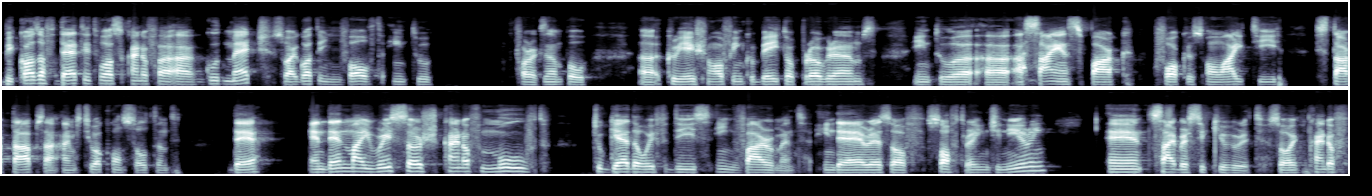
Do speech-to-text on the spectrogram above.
because of that, it was kind of a, a good match. So I got involved into for example, uh, creation of incubator programs into a, a, a, science park focused on IT startups. I, I'm still a consultant there. And then my research kind of moved together with this environment in the areas of software engineering and cybersecurity. So I kind of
